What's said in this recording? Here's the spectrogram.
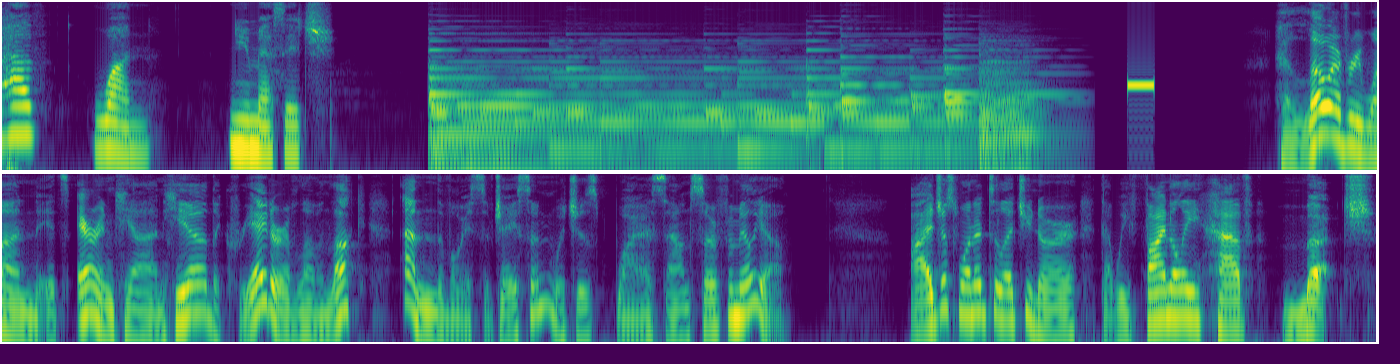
have one new message. Hello, everyone. It's Erin Kian here, the creator of Love and Luck and the voice of Jason, which is why I sound so familiar. I just wanted to let you know that we finally have merch.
